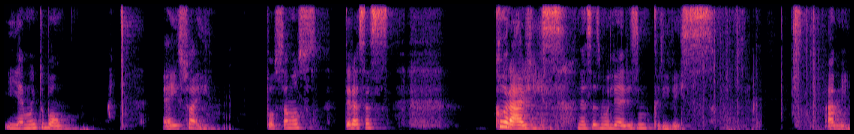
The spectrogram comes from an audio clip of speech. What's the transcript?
E é muito bom. É isso aí. Possamos ter essas coragens dessas mulheres incríveis. Amém.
